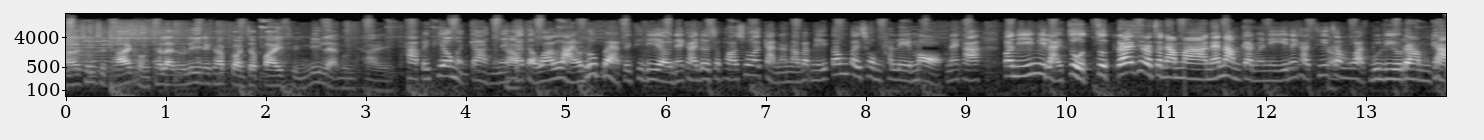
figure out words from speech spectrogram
มาช่วงสุดท้ายของ Thailand Only นะครับ ก่อนจะไปถึงนี่แหละเมืองไทย พาไปเที่ยวเหมือนกันนะครัคะ บแต่ว่าหลายรูปแบบเลยทีเดียวนะคะ โดยเฉพาะช่วงอากาศหนาวๆแบบนี้ต้องไปชมทะเลหมอกนะคะ ตอนนี้มีหลายจุด จุดแรกที่เราจะนำมาแนะนำกันวันนี้นะคะ ที่ครับ จังหวัดบุรีรัมย์ค่ะ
